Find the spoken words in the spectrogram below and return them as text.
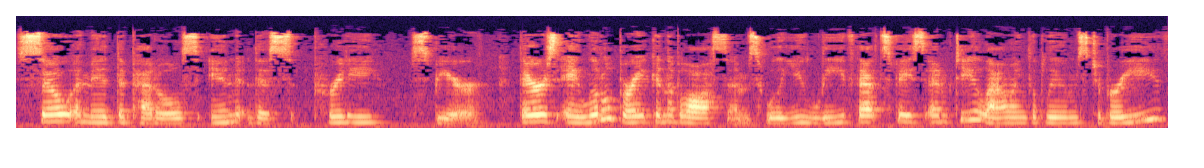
so amid the petals in this pretty spear. There's a little break in the blossoms. Will you leave that space empty, allowing the blooms to breathe?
